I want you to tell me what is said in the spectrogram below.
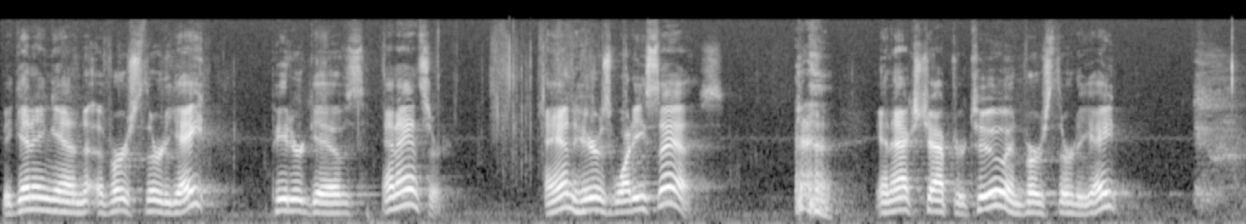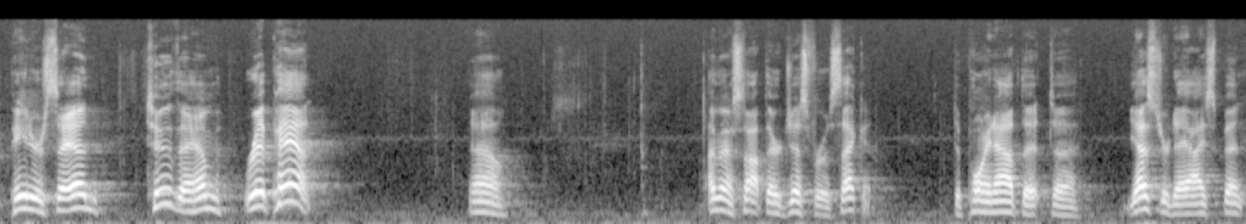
Beginning in verse 38, Peter gives an answer. And here's what he says in Acts chapter 2 and verse 38, Peter said to them, Repent. Now, I'm going to stop there just for a second to point out that uh, yesterday I spent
